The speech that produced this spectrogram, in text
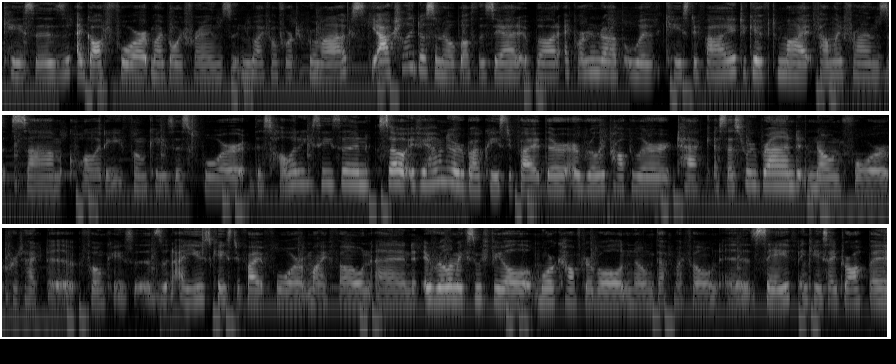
cases I got for my boyfriend's new iPhone 14 Pro Max. He actually doesn't know about this yet, but I partnered up with Casetify to gift my family friends some quality phone cases for this holiday season. So if you haven't heard about Casetify, they're a really popular tech accessory brand known for protective phone cases. I use Casetify for my phone and it really makes me feel more comfortable knowing that my phone is safe in case I drop it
